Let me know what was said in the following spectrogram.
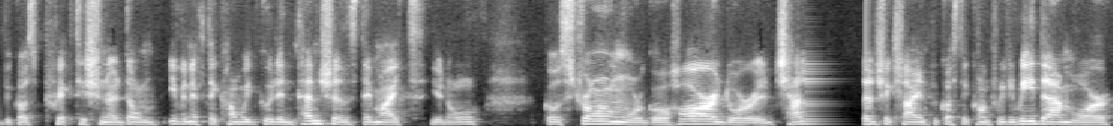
because practitioner don't even if they come with good intentions they might you know go strong or go hard or challenge a client because they can't really read them or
